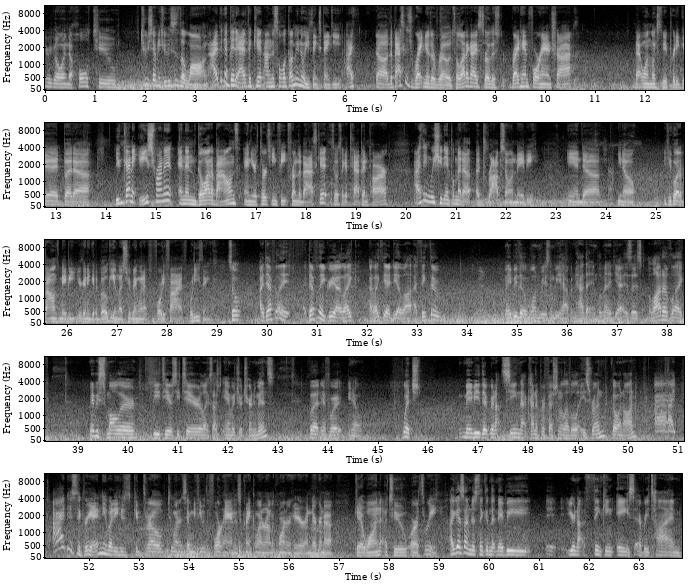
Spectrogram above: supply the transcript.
Here we go into hole two. 272. This is the long. I've been a bit advocate on this hole. Let me know what you think, Spanky. I uh, the basket's right near the road, so a lot of guys throw this right hand forehand shot. That one looks to be pretty good, but uh, you can kind of ace run it and then go out of bounds, and you're 13 feet from the basket, so it's like a tap in par. I think we should implement a, a drop zone maybe, and uh, you know, if you go out of bounds, maybe you're going to get a bogey unless you bring one up for 45. What do you think? So I definitely, I definitely agree. I like, I like the idea a lot. I think the maybe the one reason we haven't had that implemented yet is there's a lot of like maybe smaller B tier, C tier, like slash amateur tournaments. But if we're, you know, which maybe that we're not seeing that kind of professional level ace run going on. I I disagree. Anybody who can throw 270 feet with a forehand is cranking one around the corner here, and they're gonna get a one, a two, or a three. I guess I'm just thinking that maybe eh, you're not thinking ace every time.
